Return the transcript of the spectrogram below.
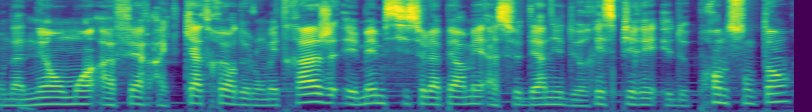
On a néanmoins affaire à 4 heures de long métrage et même si cela permet à ce dernier de respirer et de prendre son temps,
